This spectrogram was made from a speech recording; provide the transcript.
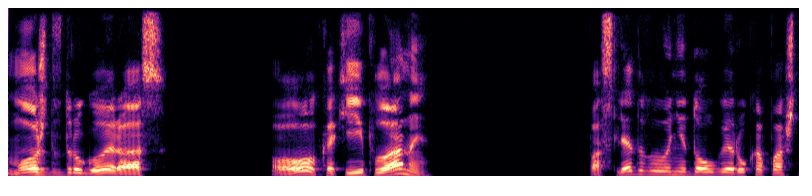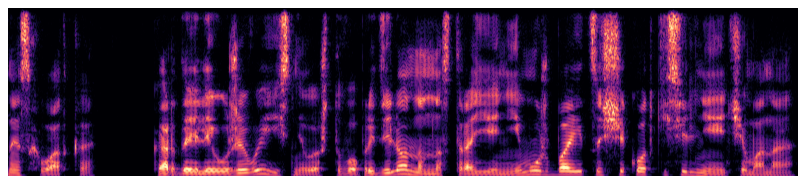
Может, в другой раз. О, какие планы? Последовала недолгая рукопашная схватка — Корделия уже выяснила, что в определенном настроении муж боится щекотки сильнее, чем она.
